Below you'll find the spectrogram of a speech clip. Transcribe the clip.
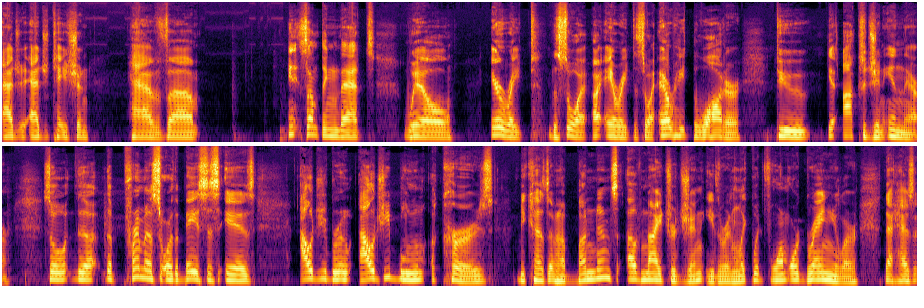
ag- agitation, have um, something that will aerate the soil, uh, aerate the soil, aerate the water to get oxygen in there. So the the premise or the basis is algae bloom, algae bloom occurs because of an abundance of nitrogen, either in liquid form or granular, that has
